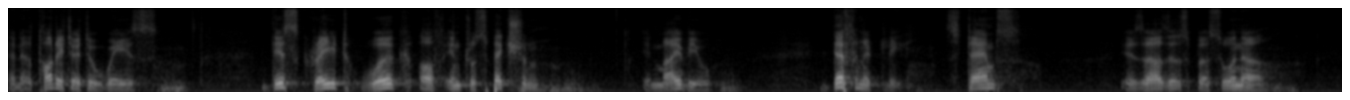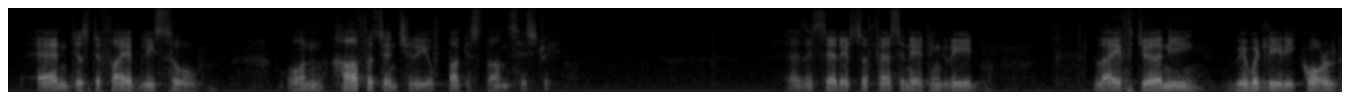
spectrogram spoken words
and authoritative ways, this great work of introspection in my view, definitely stamps Aizaz's persona, and justifiably so, on half a century of Pakistan's history. As I said, it's a fascinating read, life journey vividly recalled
